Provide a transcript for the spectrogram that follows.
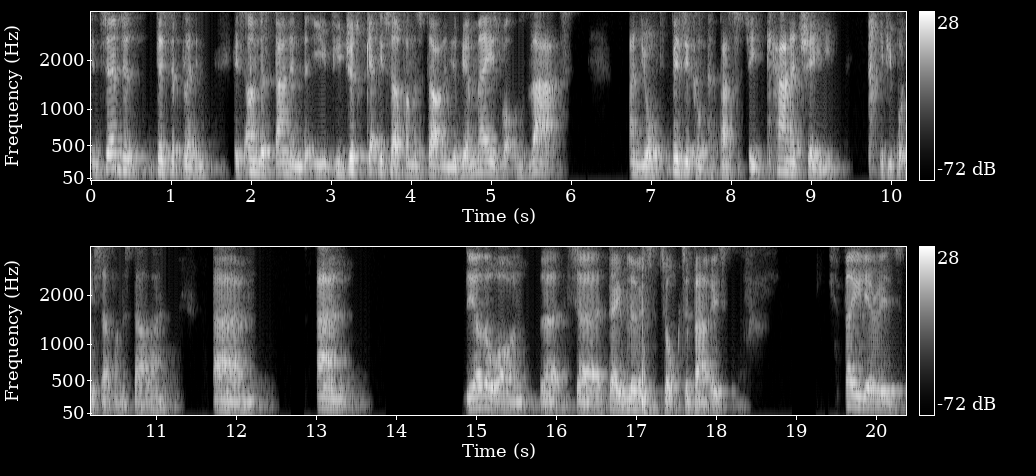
in terms of discipline, it's understanding that if you just get yourself on the start line, you'll be amazed what that and your physical capacity can achieve if you put yourself on the start line. Um, and the other one that uh, Dave Lewis talked about is failure is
